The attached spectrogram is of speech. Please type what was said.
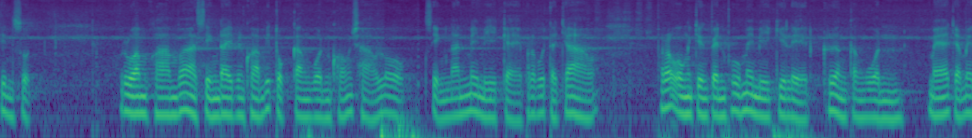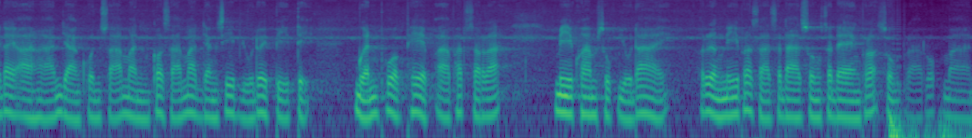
สิ้นสุด รวมความว่าสิ่งใดเป็นความวิตกกังวลของชาวโลก สิ่งนั้นไม่มีแก่พระพุทธเจ้า พระองค์จึงเป็นผู้ไม่มีกิเลสเครื่องกังวล แม้จะไม่ได้อาหารอย่างคนสามัญก็สามารถยังชีพอยู่ด้วยปีติ เหมือนพวกเทพอาภัสระ มีความสุขอยู่ได้ เรื่องนี้พระศาสดาทรงแสดงเพราะทรงปรารบมาร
